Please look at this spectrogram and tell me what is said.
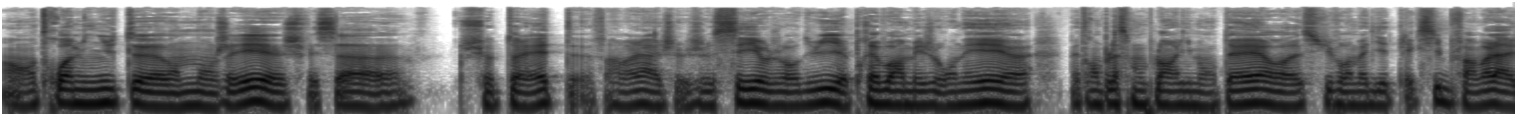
en 3 minutes avant de manger. Je fais ça, je suis aux toilettes. Enfin voilà, je, sais aujourd'hui prévoir mes journées, euh, mettre en place mon plan alimentaire, suivre ma diète flexible. Enfin voilà,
